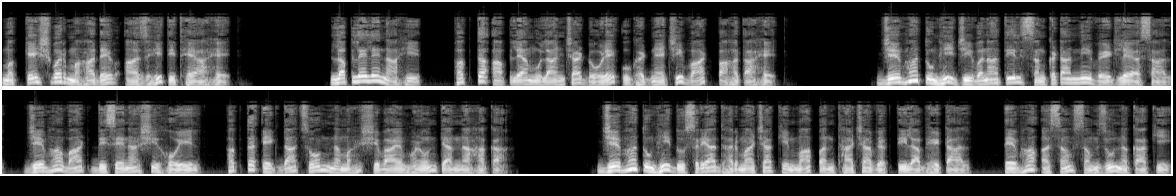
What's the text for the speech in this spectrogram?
मक्केश्वर महादेव आजही तिथे आहे. लपलेले नाहीत फक्त आपल्या मुलांच्या डोळे उघडण्याची वाट पाहत आहेत जेव्हा तुम्ही जीवनातील संकटांनी वेढले असाल जेव्हा वाट दिसेनाशी होईल फक्त एकदा चोम नमः शिवाय म्हणून त्यांना हाका. जेव्हा तुम्ही दुसऱ्या धर्माच्या किंवा पंथाच्या व्यक्तीला भेटाल तेव्हा असं समजू नका की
